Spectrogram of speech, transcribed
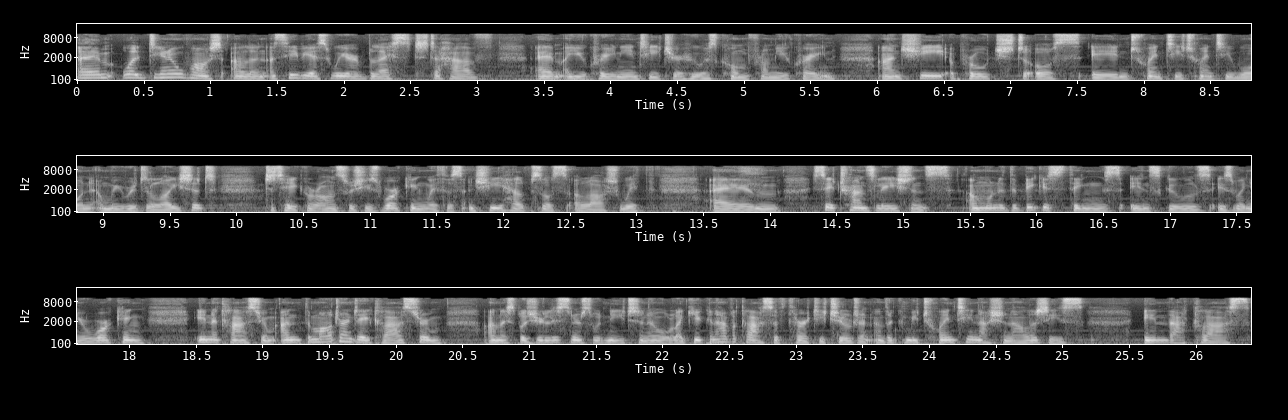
Um, well, do you know what, Alan? At CBS, we are blessed to have um, a Ukrainian teacher who has come from Ukraine, and she approached us in 2021, and we were delighted to take her on. So she's working with us, and she helps us a lot with, um, say, translations. And one of the biggest things in schools is when you're working in a classroom, and the modern day classroom, and I suppose your listeners would need to know, like you can have a class of 30 children, and there can be 20 nationalities in that class,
